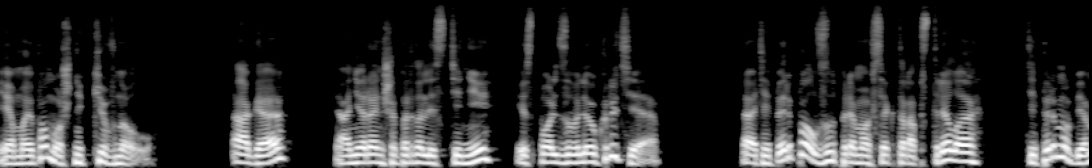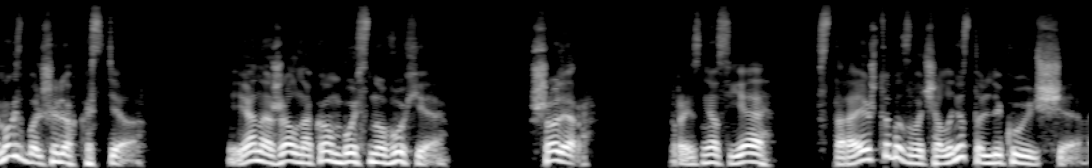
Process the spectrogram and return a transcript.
и мой помощник кивнул. «Ага. Они раньше прятались в тени, использовали укрытие. А теперь ползут прямо в сектор обстрела. Теперь мы бьем их с большей легкостью. Я нажал на ком бусину в ухе. «Шолер», — произнес я, стараясь, чтобы звучало не столь ликующе.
